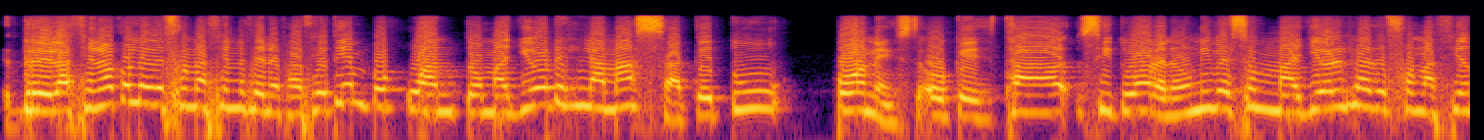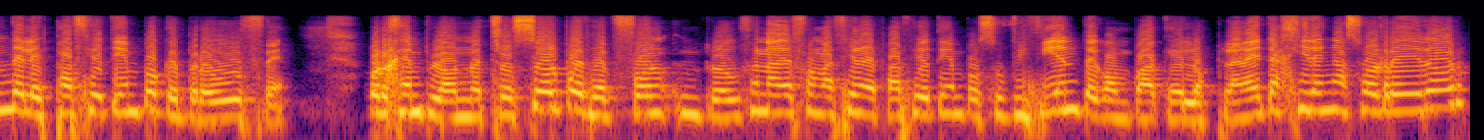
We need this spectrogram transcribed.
relacionado con las deformaciones del espacio-tiempo, cuanto mayor es la masa que tú pones o que está situada en el universo, mayor es la deformación del espacio-tiempo que produce. Por ejemplo, nuestro Sol pues, produce una deformación del espacio-tiempo suficiente como para que los planetas giren a su alrededor,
